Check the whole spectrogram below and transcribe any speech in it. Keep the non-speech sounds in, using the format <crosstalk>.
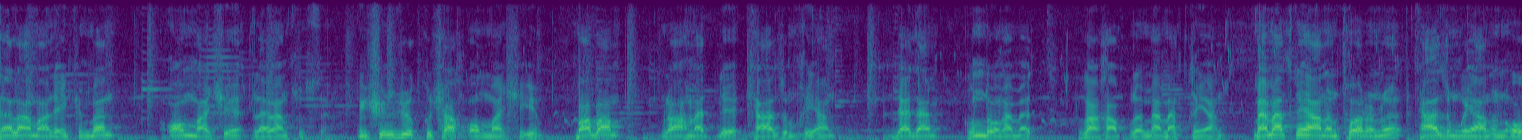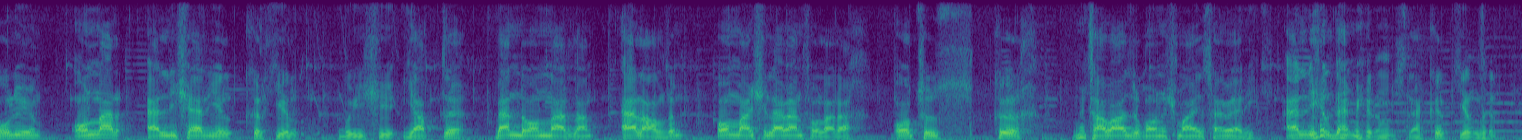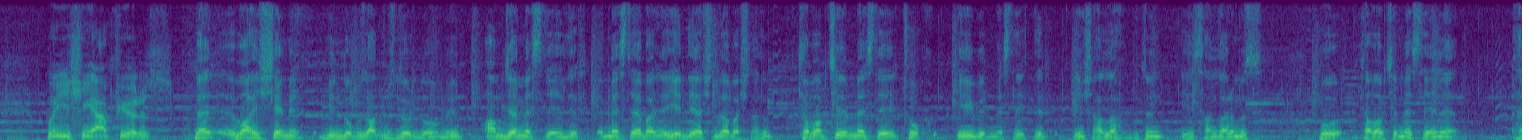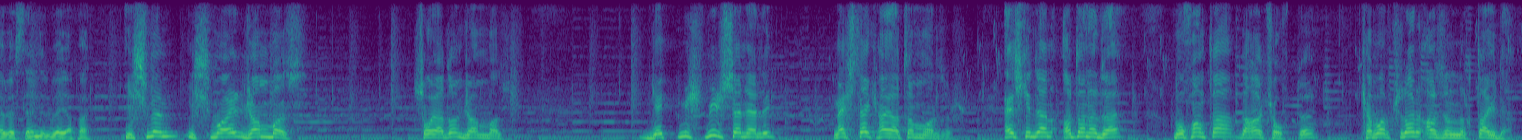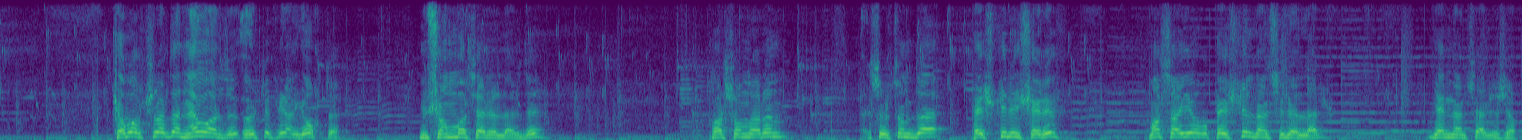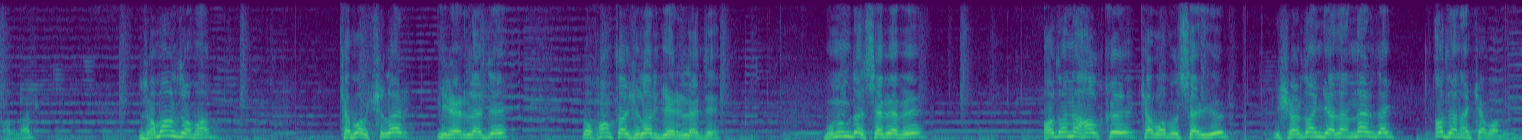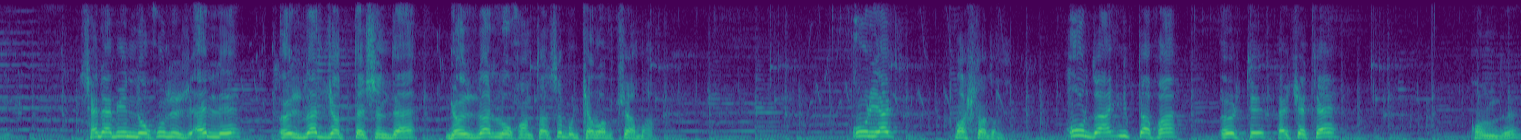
Selamun Aleyküm. Ben onbaşı Levent Usta. Üçüncü kuşak onbaşıyım. Babam rahmetli Kazım Kıyan, dedem Kundo Mehmet, lakaplı Mehmet Kıyan. Mehmet Kıyan'ın torunu Kazım Kıyan'ın oğluyum. Onlar 50'şer yıl, 40 yıl bu işi yaptı. Ben de onlardan el aldım. Onbaşı Levent olarak 30, 40 mütevazı konuşmayı severik. 50 yıl demiyorum işte 40 yıldır bu işi yapıyoruz. Ben Vahit Şemi, 1964 doğumluyum. Amca mesleğidir. Mesleğe başına 7 yaşında başladım. Kebapçı mesleği çok iyi bir meslektir. İnşallah bütün insanlarımız bu kebapçı mesleğine heveslenir ve yapar. İsmim İsmail Canbaz. Soyadım Canbaz. 71 senelik meslek hayatım vardır. Eskiden Adana'da lokanta daha çoktu. Kebapçılar azınlıktaydı. Kebapçılarda ne vardı? Örtü falan yoktu. Müşamba serirlerdi. Garsonların sırtında peşkili şerif, masayı o peşkilden silerler. Yeniden servis yaparlar. Zaman zaman kebapçılar ilerledi, lokantacılar geriledi. Bunun da sebebi Adana halkı kebabı seviyor, dışarıdan gelenler de Adana kebabı yiyor. Sene 1950 Özler Caddesi'nde Gözler Lokantası bu kebapçı ama. Oraya başladım. Orada ilk defa örtü, peçete kondu.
